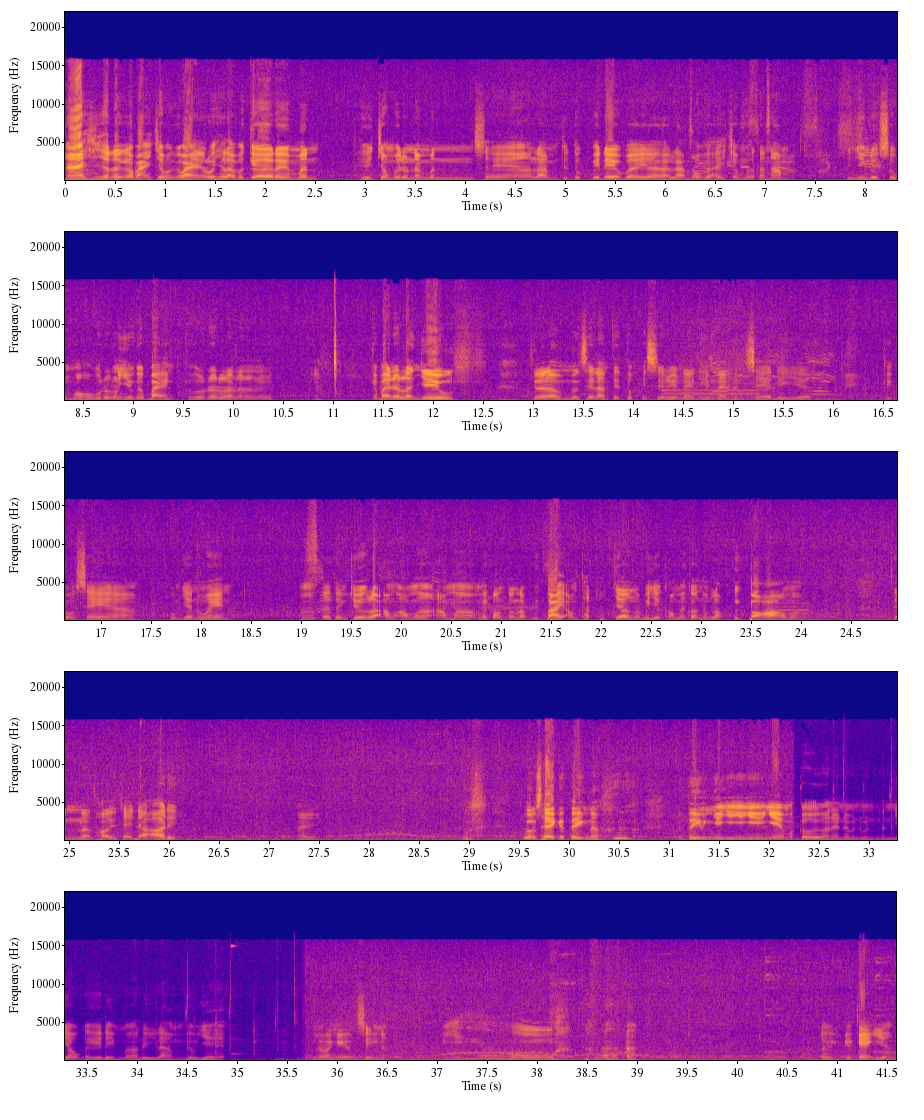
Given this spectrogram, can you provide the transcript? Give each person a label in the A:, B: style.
A: Hi, xin chào tất cả các bạn, chào mừng các bạn đã quay trở lại với kênh Gaming. Thì trong video này mình sẽ làm tiếp tục video về à, làm bảo vệ trong GTA 5 Thì nhận được sự ủng hộ của rất là nhiều các bạn Rất là, rất là các bạn rất là nhiều. Cho nên là mình sẽ làm tiếp tục cái series này. Thì hôm nay mình sẽ đi à, cái con xe à, cũng giờ Noel. Đó, tại tuần trước là ổng ổng ổng mấy con tuần lộc biết bay ổng thịt hết trơn rồi. Bây giờ còn mấy con tuần lộc biết bò không à? Cho nên là thôi chạy đỡ đi. Này con xe cái tiếng nó cái tiếng nó nhẹ nhẹ nhẹ nhẹ mắc cười quá nên mình mình đánh dấu cái điểm ờ, đi làm vô về các bạn nghe con xíu nè. Ê, cái càng gì á?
